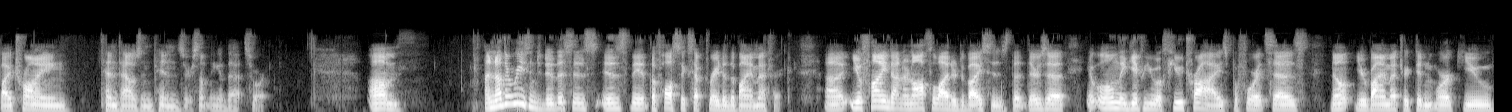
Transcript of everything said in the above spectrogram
by trying 10,000 pins or something of that sort. Um, another reason to do this is, is the, the false accept rate of the biometric. Uh, you'll find on an awful lot of devices that there's a, it will only give you a few tries before it says, no, your biometric didn't work, you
